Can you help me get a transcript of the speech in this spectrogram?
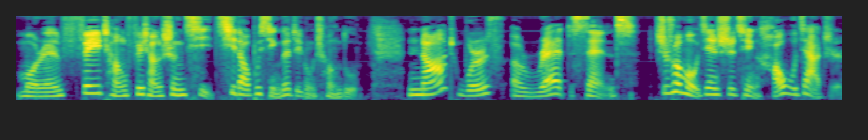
某人非常非常生气，气到不行的这种程度。Not worth a red cent 是说某件事情毫无价值。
